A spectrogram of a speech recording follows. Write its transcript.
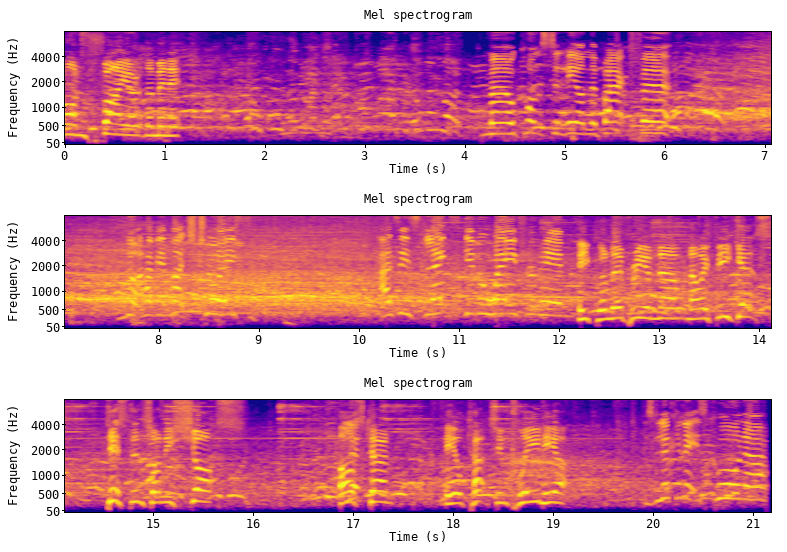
on fire at the minute. Khamal constantly on the back foot, not having much choice as his legs give away from him. Equilibrium now. Now, if he gets distance on his shots, Ozcan, he'll catch him clean here. He's looking at his corner,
